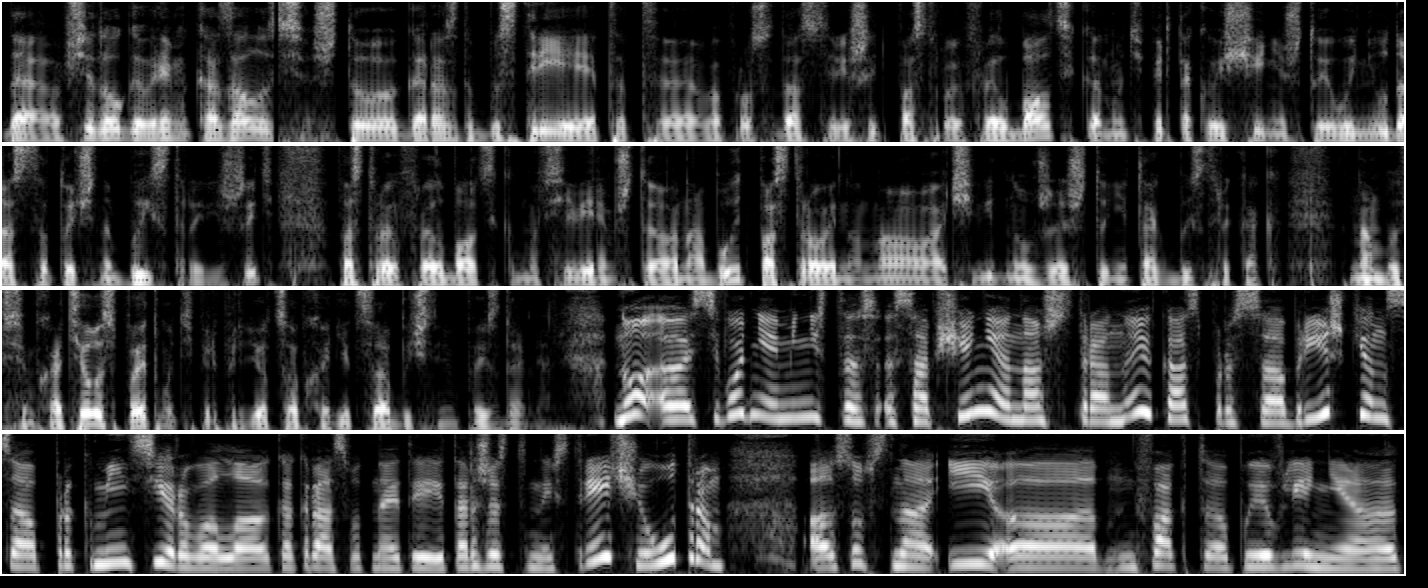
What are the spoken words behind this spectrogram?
Да, вообще долгое время казалось, что гораздо быстрее этот э, вопрос удастся решить, построив Рейл Балтика, но теперь такое ощущение, что его не удастся точно быстро решить, построив Рейл Балтика. Мы все верим, что она будет построена, но очевидно уже, что не так быстро, как нам бы всем хотелось, поэтому теперь придется обходиться обычными поездами. Но э, сегодня министр сообщения нашей страны Каспарс Бришкинс э, прокомментировал как раз вот на этой торжественной встрече утром, собственно, и факт появления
